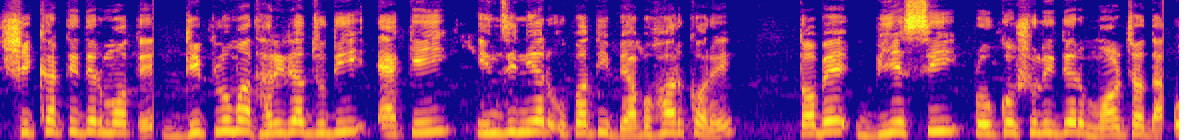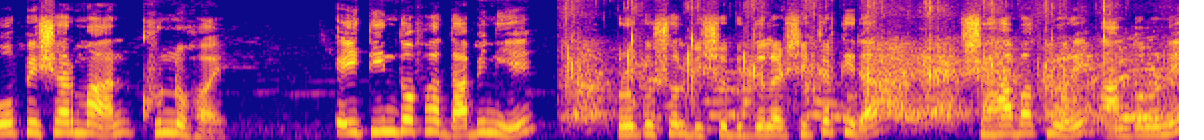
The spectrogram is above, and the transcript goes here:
শিক্ষার্থীদের মতে, ডিপ্লোমাধারীরা যদি একই ইঞ্জিনিয়ার উপাধি ব্যবহার করে, তবে বিএসসি প্রকৌশলীদের মর্যাদা ও পেশার মান ক্ষুণ্ণ হয়। এই তিন দফা দাবি নিয়ে প্রকৌশল বিশ্ববিদ্যালয়ের শিক্ষার্থীরা শাহবাগ মোড়ে আন্দোলনে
